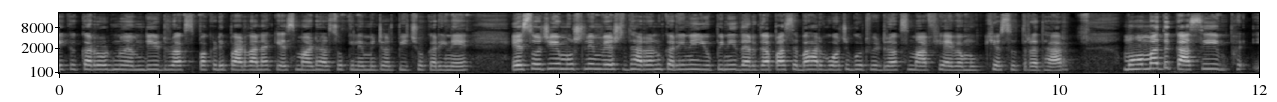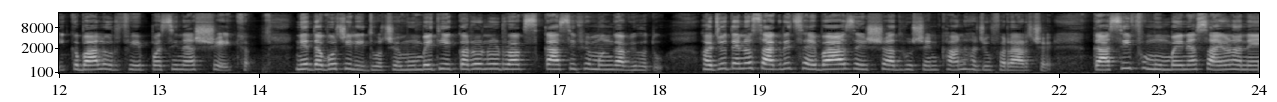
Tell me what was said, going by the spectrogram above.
એક કરોડનું એમડી ડ્રગ્સ પકડી પાડવાના કેસમાં અઢારસો કિલોમીટર પીછો કરીને એસઓજીએ મુસ્લિમ વેશ ધારણ કરીને યુપીની દરગાહ પાસે બહાર વોચ ગોઠવી ડ્રગ્સ માફિયા એવા મુખ્ય સૂત્રધાર મોહમ્મદ કાસિફ ઇકબાલ ઉર્ફે પસીના શેખ ને દબોચી લીધો છે. મુંબઈથી એક કરોડનું ડ્રગ્સ કાસિફે મંગાવ્યું હતું. હજુ તેનો સાગરીત સહેબાઝ ઇરશાદ હુસેન ખાન હજુ ફરાર છે. કાસિફ મુંબઈના સાયણ અને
